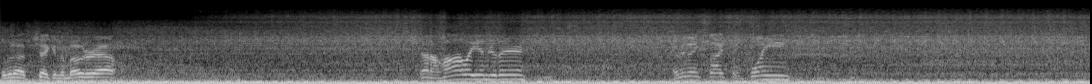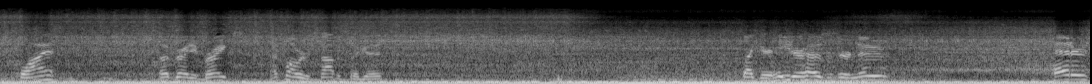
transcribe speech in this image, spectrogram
What up, checking the motor out. Under there. Everything's nice and clean. Quiet. Upgraded brakes. That's why we're stopping so good. It's like your heater hoses are new. Headers.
